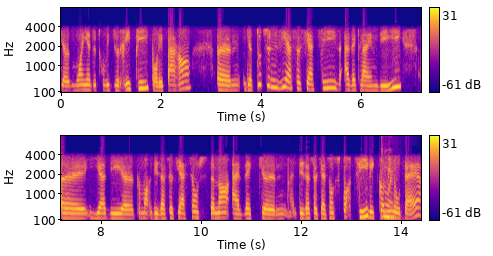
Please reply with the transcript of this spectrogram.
il y a moyen de trouver du répit pour les parents. Euh, il y a toute une vie associative avec la MDI. Euh, il y a des euh, comment des associations justement avec des associations sportives et communautaires.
